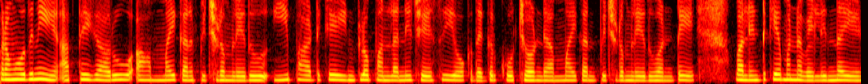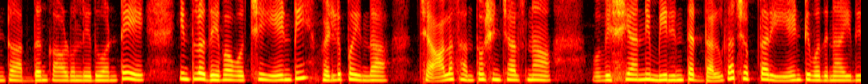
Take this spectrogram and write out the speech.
ప్రమోదిని అత్తయ్య గారు ఆ అమ్మాయి కనిపించడం లేదు. ఈ పాటికే ఇంట్లో పనులన్నీ చేసి ఒక దగ్గర కూర్చోండి అమ్మాయి కనిపించడం లేదు అంటే వాళ్ళ ఇంటికి ఏమన్నా వెళ్ళిందా ఏంటో అర్థం కావడం లేదు అంటే ఇంతలో దేవా వచ్చి ఏంటి? వెళ్ళిపోయిందా? చాలా సంతోషించాల్సిన విషయాన్ని మీరు ఇంత డల్గా చెప్తారు. ఏంటి వదిన? ఇది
